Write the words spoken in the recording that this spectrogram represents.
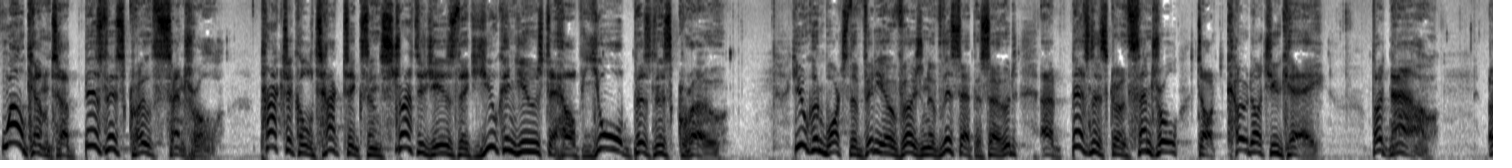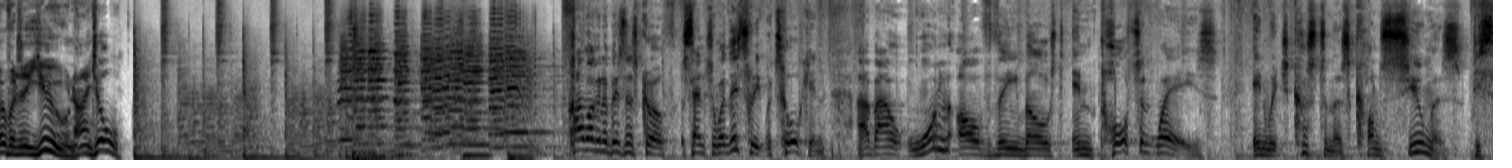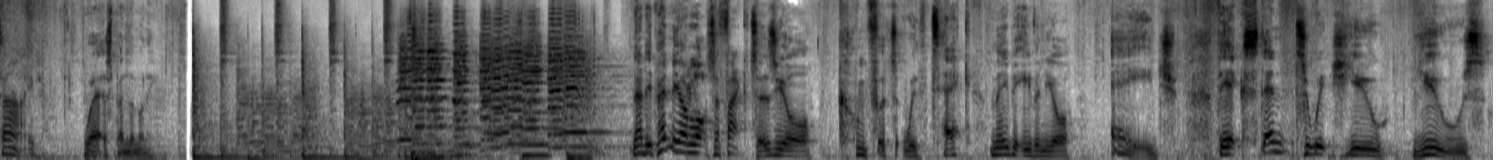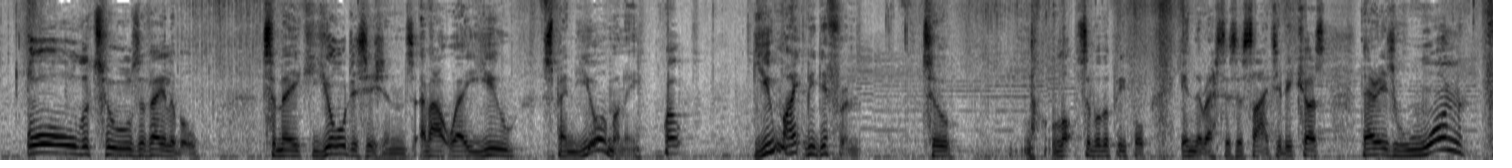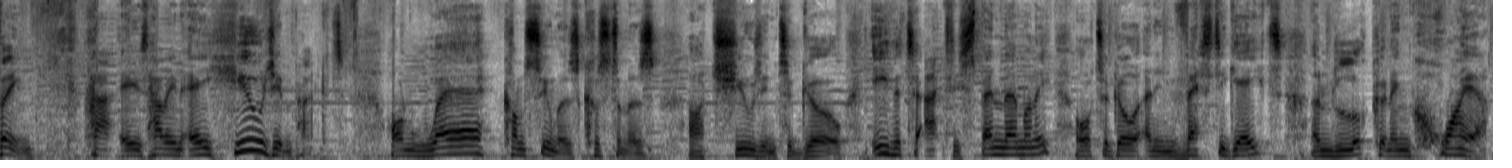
Welcome to Business Growth Central. Practical tactics and strategies that you can use to help your business grow. You can watch the video version of this episode at businessgrowthcentral.co.uk. But now, over to you, Nigel. Hi, welcome to Business Growth Central. Well, this week we're talking about one of the most important ways in which customers, consumers, decide where to spend the money. Now, depending on lots of factors, your comfort with tech, maybe even your age, the extent to which you use all the tools available to make your decisions about where you spend your money, well, you might be different to lots of other people in the rest of society because there is one thing that is having a huge impact on where consumers, customers are choosing to go, either to actually spend their money or to go and investigate and look and inquire.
